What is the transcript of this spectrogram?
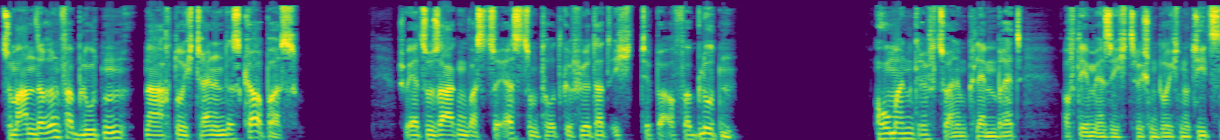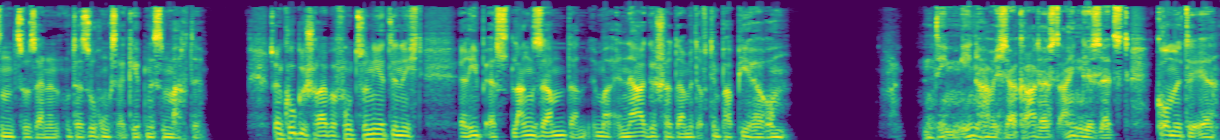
zum anderen Verbluten nach Durchtrennen des Körpers. Schwer zu sagen, was zuerst zum Tod geführt hat, ich tippe auf Verbluten. Hohmann griff zu einem Klemmbrett, auf dem er sich zwischendurch Notizen zu seinen Untersuchungsergebnissen machte. Sein Kugelschreiber funktionierte nicht, er rieb erst langsam, dann immer energischer damit auf dem Papier herum. Die Mine habe ich ja gerade erst eingesetzt, grummelte er.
